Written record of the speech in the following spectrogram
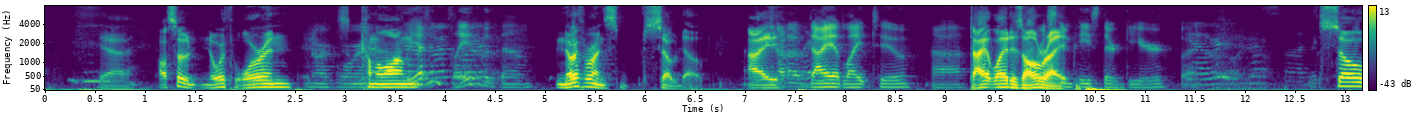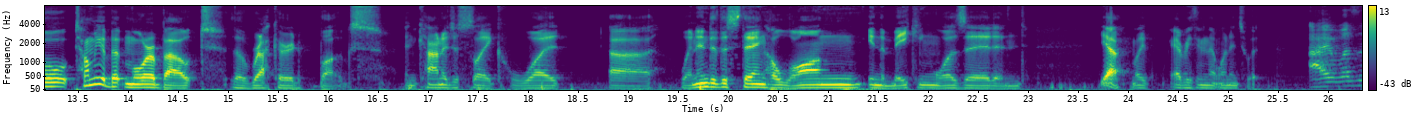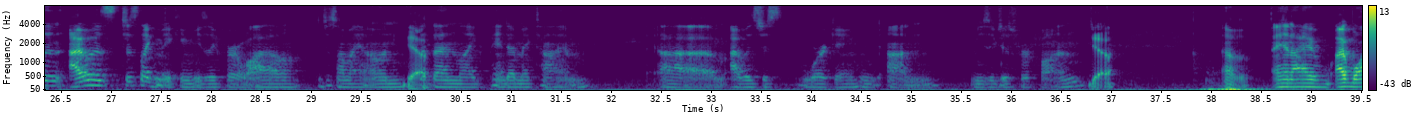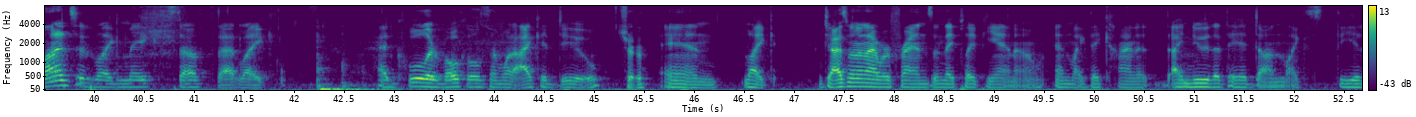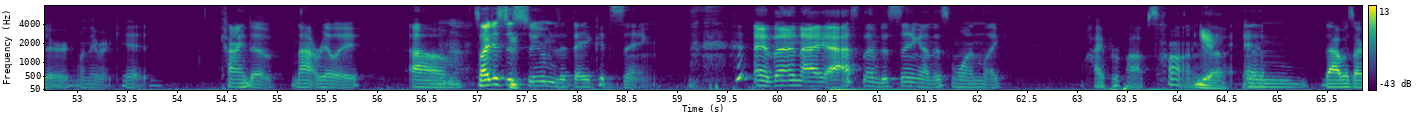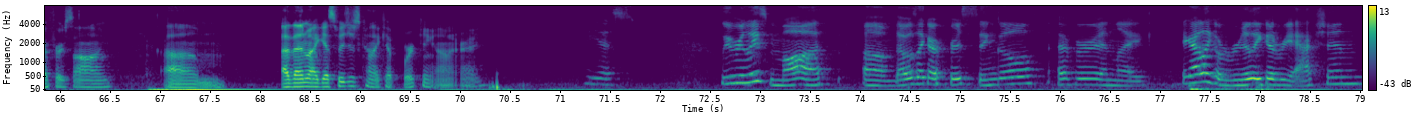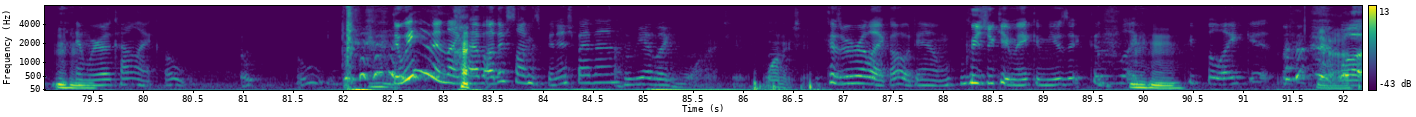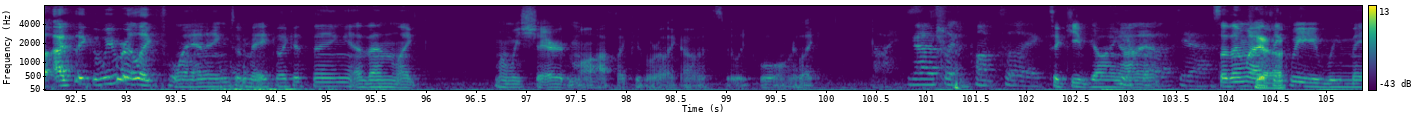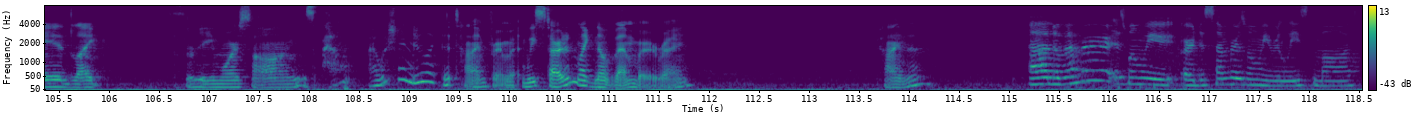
yeah. Also, North Warren. North Warren. come along. We haven't played with them. North Warren's so dope. I Shout out Diet Light too. Uh, Diet Light is all right. rest in peace, their gear. But Yeah, we're. So tell me a bit more about the record Bugs and kind of just like what uh, went into this thing, how long in the making was it, and yeah, like everything that went into it. I wasn't. I was just like making music for a while, just on my own. Yeah. But then like pandemic time, um, I was just working on music just for fun. Yeah. Oh, and I I wanted to like make stuff that like had cooler vocals than what I could do, Sure. and like Jasmine and I were friends, and they played piano, and like they kind of I knew that they had done like theater when they were a kid, kind of, not really. Um, so I just assumed that they could sing, and then I asked them to sing on this one like hyperpop song. Yeah, yeah. and that was our first song. Um, and then I guess we just kind of kept working on it, right? Yes. We released Moth. Um, that was like our first single ever, and like it got like a really good reaction, Mhm. and we were kind of like, oh, Oh. oh. Did we even like have other songs finished by I then? think we had like one or two. One or two. Because we were like, oh damn, we should keep making music because like Mhm. people like it. Yeah. Well, I think we were like planning to make like a thing, and then like when we shared Moth, like people were like, "Oh, that's really cool," and we're like, You "Nice." got us like pumped to like To keep going keep, on it. uh, yeah. So then I Yeah. think we we made like three more songs. I don't. I wish I knew like the time frame. We started in like November, right? Kinda. Uh, November is when we, or December is when we released Moth.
